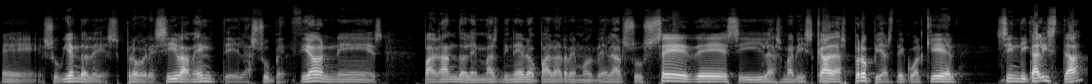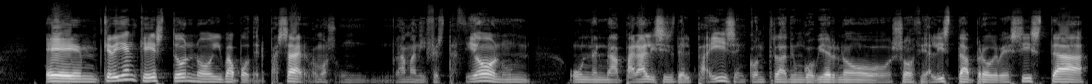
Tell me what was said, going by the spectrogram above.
eh, subiéndoles progresivamente las subvenciones, pagándole más dinero para remodelar sus sedes y las mariscadas propias de cualquier sindicalista, eh, creían que esto no iba a poder pasar. Vamos, una manifestación, una parálisis del país en contra de un gobierno socialista, progresista,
